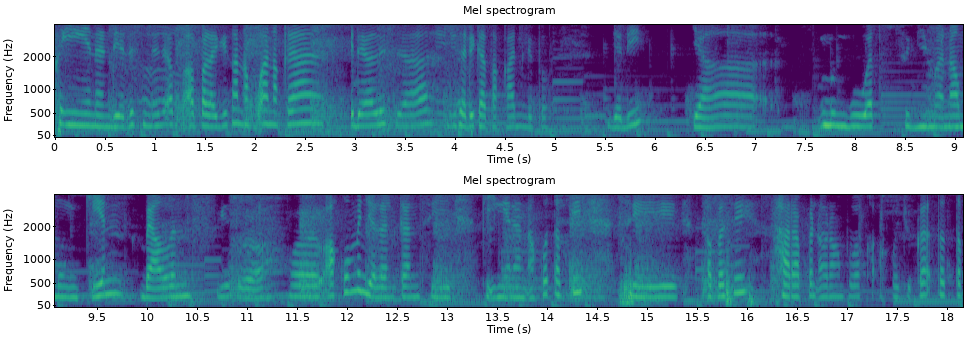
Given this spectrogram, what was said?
keinginan diri sendiri apa apalagi kan aku anaknya idealis ya bisa dikatakan gitu. Jadi ya membuat segimana mungkin balance gitu loh. Wah, aku menjalankan si keinginan aku tapi si apa sih harapan orang tua ke aku juga tetap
